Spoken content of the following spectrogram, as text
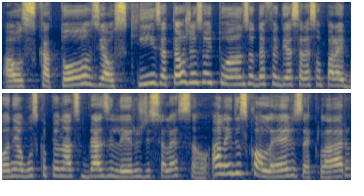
aos 14, aos 15, até os 18 anos eu defendi a seleção paraibana em alguns campeonatos brasileiros de seleção. Além dos colégios, é claro.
